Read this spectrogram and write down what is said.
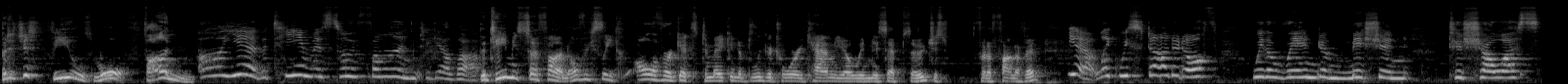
but it just feels more fun. Oh yeah, the team is so fun together. The team is so fun. Obviously, Oliver gets to make an obligatory cameo in this episode just for the fun of it. Yeah, like we started off with a random mission to show us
